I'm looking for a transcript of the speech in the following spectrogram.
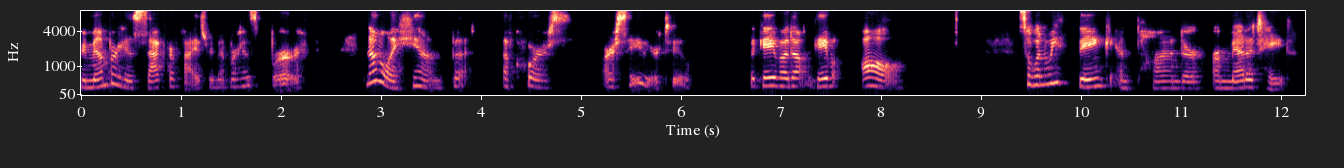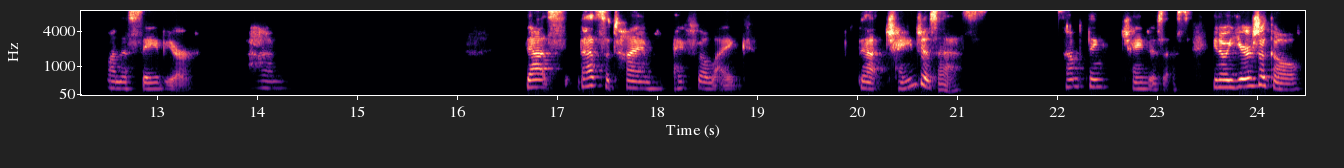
remember his sacrifice, remember his birth. Not only him, but of course, our Savior too, but gave, gave all. So when we think and ponder or meditate on the Savior, um, that's that's a time I feel like that changes us. Something changes us. You know, years ago,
